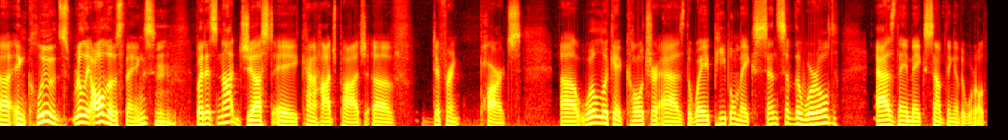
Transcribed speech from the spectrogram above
uh, includes really all those things, but it's not just a kind of hodgepodge of different parts. Uh, we'll look at culture as the way people make sense of the world as they make something of the world.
